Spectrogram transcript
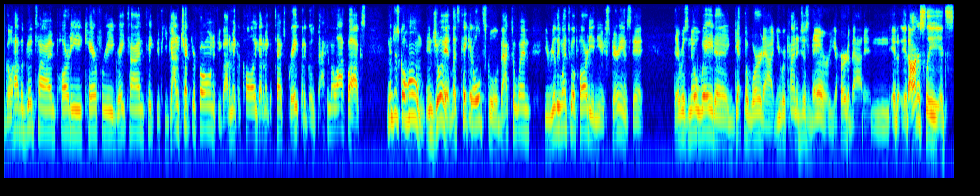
go have a good time, party, carefree, great time. Take if you got to check your phone, if you got to make a call, you got to make a text, great, but it goes back in the lockbox and then just go home, enjoy it. Let's take it old school, back to when you really went to a party and you experienced it. There was no way to get the word out. You were kind of just there. You heard about it, and it, it honestly, it's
